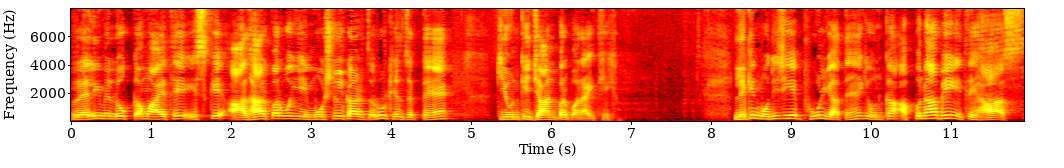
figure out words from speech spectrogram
रैली में लोग कम आए थे, इसके आधार पर वो ये इमोशनल कार्ड ज़रूर खेल सकते हैं कि उनकी जान पर बनाई थी। लेकिन मोदी जी ये भूल जाते हैं कि उनका अपना भी इतिहास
